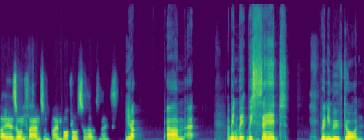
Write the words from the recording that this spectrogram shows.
by his own fans on Pie and Bovril, so that was nice. Yep. Um, I, I mean, we, we said when he moved on,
